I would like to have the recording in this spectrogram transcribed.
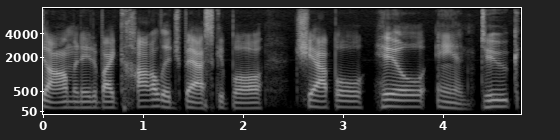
dominated by college basketball Chapel Hill and Duke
